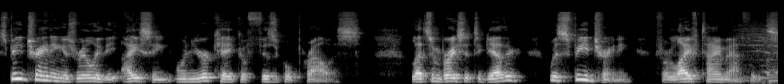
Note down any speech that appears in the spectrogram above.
Speed training is really the icing on your cake of physical prowess. Let's embrace it together with speed training for lifetime athletes.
